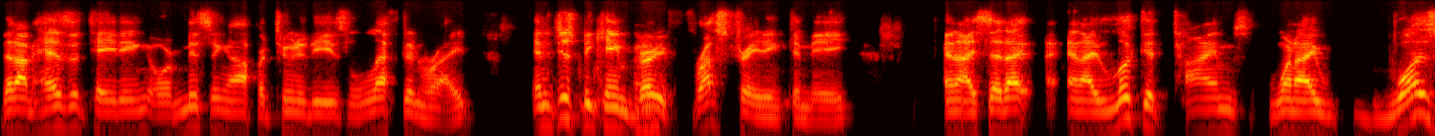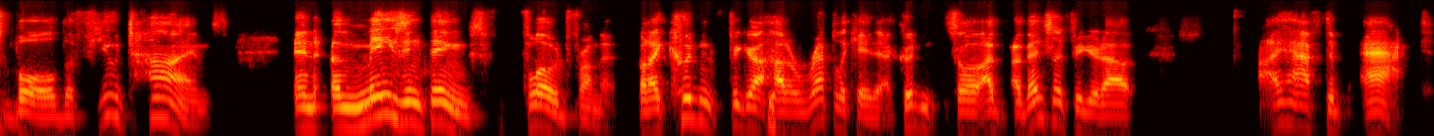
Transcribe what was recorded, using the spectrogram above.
that I'm hesitating or missing opportunities left and right and it just became very frustrating to me. And i said i and i looked at times when i was bold a few times and amazing things flowed from it but i couldn't figure out how to replicate it. I couldn't so i eventually figured out i have to act.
